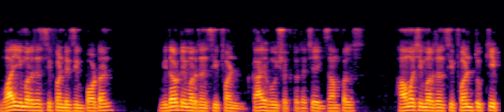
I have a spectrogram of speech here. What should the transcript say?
why emergency fund is important without emergency fund काय होऊ शकतं त्याचे examples how much emergency fund to keep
